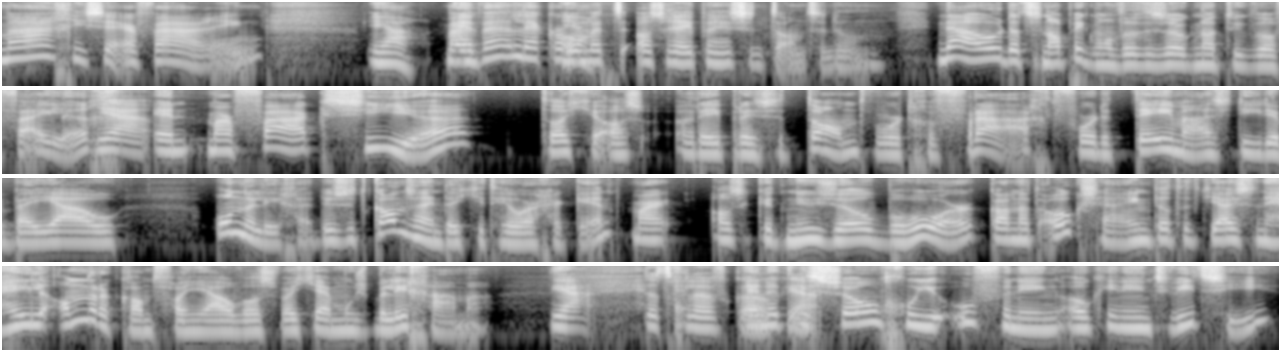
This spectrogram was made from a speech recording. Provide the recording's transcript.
magische ervaring. Ja. Maar En- wel lekker ja. om het als representant te doen. Nou, dat snap ik, want dat is ook natuurlijk wel veilig. Ja. En, maar vaak zie je dat je als representant wordt gevraagd voor de thema's die er bij jou onder liggen. Dus het kan zijn dat je het heel erg herkent, maar als ik het nu zo behoor, kan het ook zijn dat het juist een hele andere kant van jou was wat jij moest belichamen. Ja, dat geloof ik ook. en het ja. is zo'n goede oefening, ook in intuïtie.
